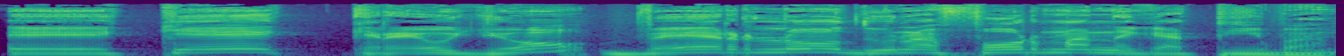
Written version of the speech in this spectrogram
eh, que, creo yo, verlo de una forma negativa.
